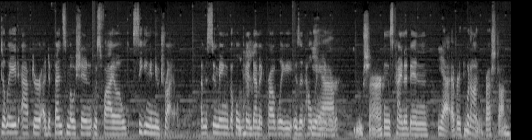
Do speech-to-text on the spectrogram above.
delayed after a defense motion was filed seeking a new trial. I'm assuming the whole pandemic probably isn't helping Yeah. either. I'm sure. Things kind of been Yeah, everything's Put on. been brushed on.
